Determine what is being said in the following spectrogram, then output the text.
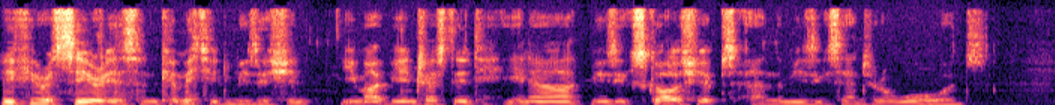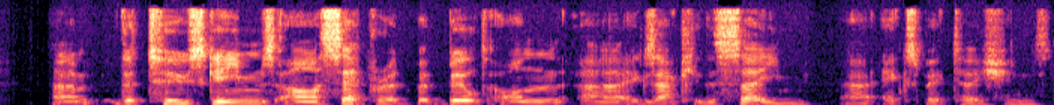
If you're a serious and committed musician, you might be interested in our music scholarships and the Music Centre Awards. Um, the two schemes are separate but built on uh, exactly the same uh, expectations.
